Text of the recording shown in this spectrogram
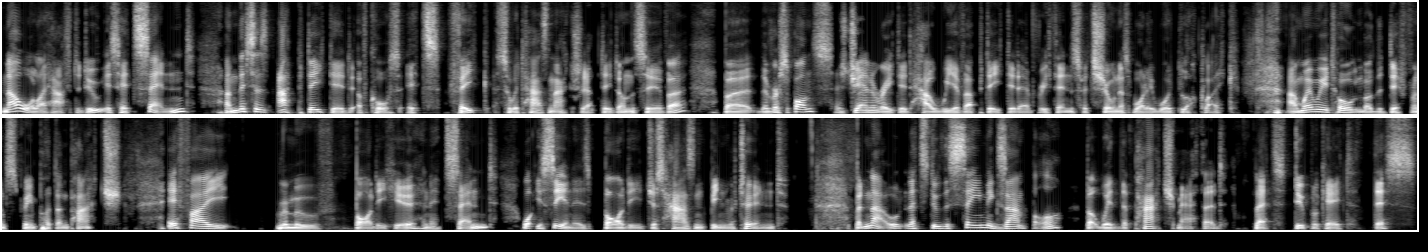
Now all I have to do is hit send. And this is updated. Of course, it's fake, so it hasn't actually updated on the server. But the response has generated how we have updated everything. So it's shown us what it would look like. And when we're talking about the difference between put and patch, if I remove body here and hit send, what you're seeing is body just hasn't been returned. But now let's do the same example, but with the patch method. Let's duplicate this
